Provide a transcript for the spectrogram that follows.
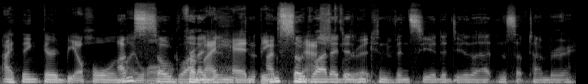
I think there'd be a hole in I'm my so wall glad from I my head being I'm so glad I didn't it. convince you to do that in September.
